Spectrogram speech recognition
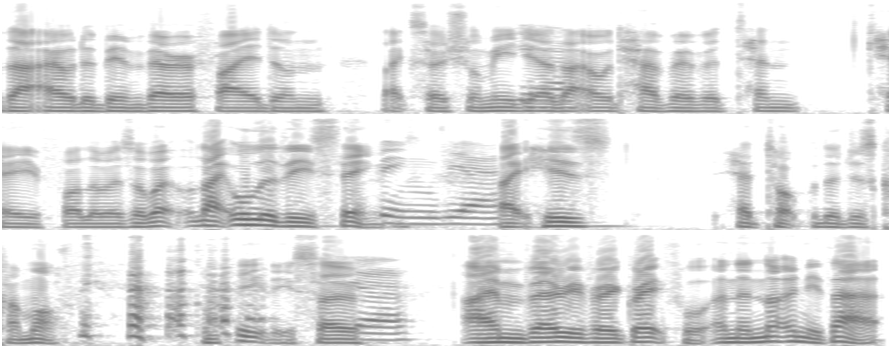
that I would have been verified on like social media, Yeah. that I would have over 10k followers or what, like all of these things, Things, yeah. like his head top would have just come off completely. So yeah. I'm very, very grateful. And then not only that,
